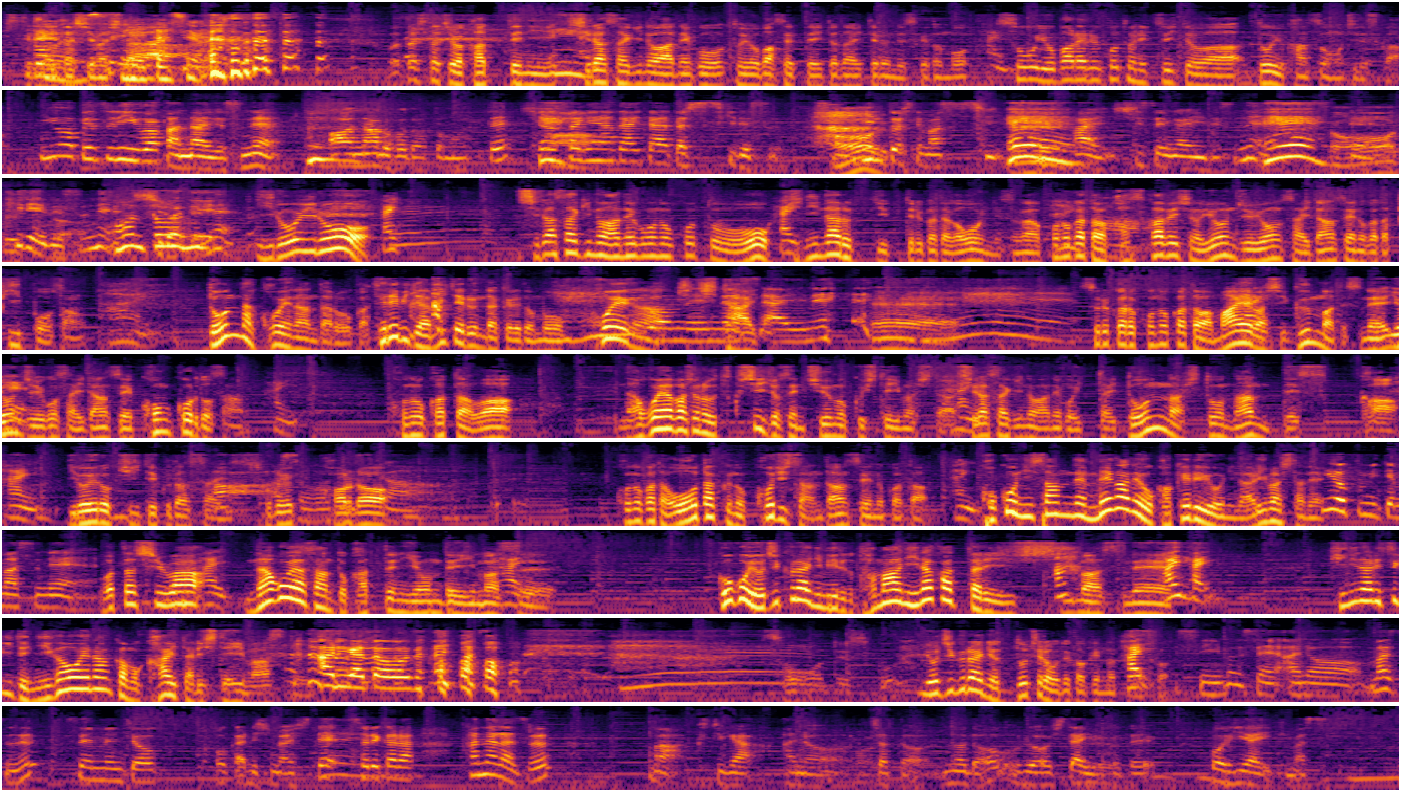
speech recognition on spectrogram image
失礼いたしまし失礼いたたします。私たちは勝手えにえ白鷺の姉子と呼ばせていただいてるんですけども、はい。そう呼ばれることについてはどういう感想をお持ちですか？いや別に違和感ないですね。ああなるほどと思って。白鷺が大体私好きです。ピンとしてますし、ええ。はい。姿勢がいいですね、ええ。そうですか。綺麗ですね。本当に。ねいろいろはい。白鷺の姉子のことを気になるって言ってる方が多いんですが、この方は春日部市の44歳男性の方ピーポーさん。はいどんな声なんだろうか。テレビでは見てるんだけれども 声が聞きた、ないそれからこの方は前橋、はい群馬ですね。45歳男性コンコルドさん。はい。この方は名古屋場所の美しい女性に注目していました、はい。白鷺の姉子一体どんな人なんですか、はい。いろいろ聞いてください。それからこの方大田区の小路さん男性の方。はい。ここ23年眼鏡をかけるようになりましたね。よく見てますね。私ははい。名古屋さんと勝手に呼んでいます、はい。午後4時くらいに見るとたまにいなかったりしますね、はいはい。気になりすぎて似顔絵なんかも描いたりしています。ありがとうございます。そうです。か4時ぐらいにはどちらお出かけになってはいますか、すいません。あのまずね洗面所をお借りしまして、ええ。それから必ずまあ口があのちょっと喉を潤したいということでコーヒー屋へ行きます。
